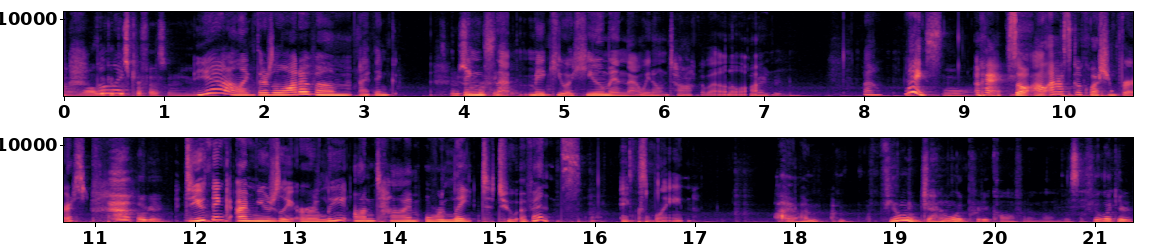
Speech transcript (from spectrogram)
blah. yeah. Wow, look at this professor. know. Yeah, like there's a lot of um I think things that make you a human that we don't talk about a lot. Wow. Nice. Okay, so I'll ask a question first. okay. Do you think I'm usually early, on time, or late to events? Explain. I, I'm, I'm feeling generally pretty confident on this. I feel like you're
